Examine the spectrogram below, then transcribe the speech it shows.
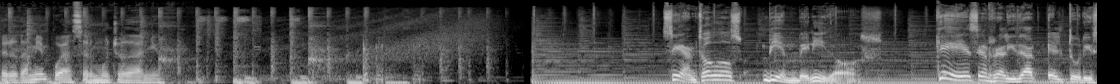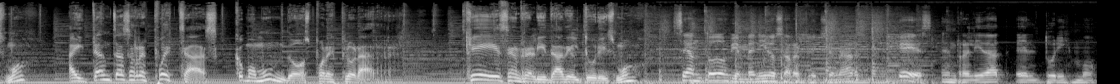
pero también puede hacer mucho daño. Sean todos bienvenidos. ¿Qué es en realidad el turismo? Hay tantas respuestas como mundos por explorar. ¿Qué es en realidad el turismo? Sean todos bienvenidos a reflexionar qué es en realidad el turismo.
